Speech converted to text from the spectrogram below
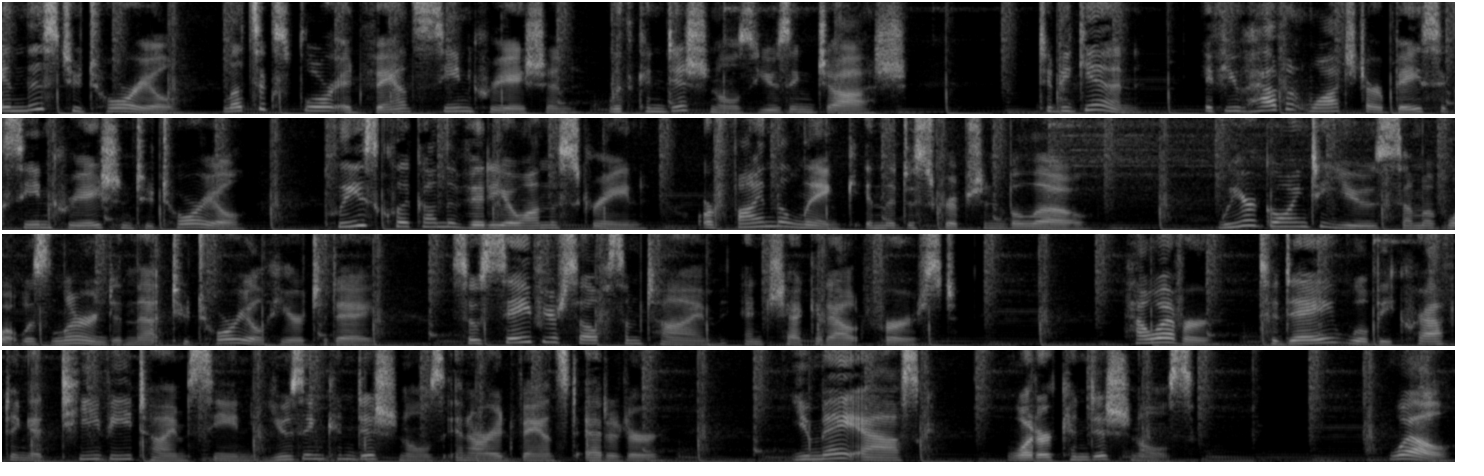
In this tutorial, let's explore advanced scene creation with conditionals using Josh. To begin, if you haven't watched our basic scene creation tutorial, please click on the video on the screen or find the link in the description below. We are going to use some of what was learned in that tutorial here today, so save yourself some time and check it out first. However, today we'll be crafting a TV time scene using conditionals in our advanced editor. You may ask, what are conditionals? Well,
